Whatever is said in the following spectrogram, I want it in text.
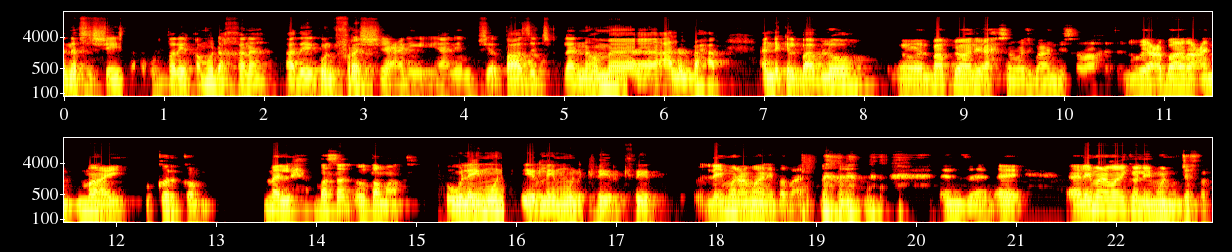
نفس الشيء بطريقة مدخنة. هذا يكون fresh يعني يعني طازج لأنهم آه، على البحر. عندك البابلو؟ البابلو هذه أحسن وجبة عندي صراحة. وهي عبارة عن ماي وكركم ملح بصل وطماط. وليمون كثير ليمون كثير كثير. ليمون عماني طبعا. إنزين اي آه، ليمون عماني يكون ليمون مجفف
